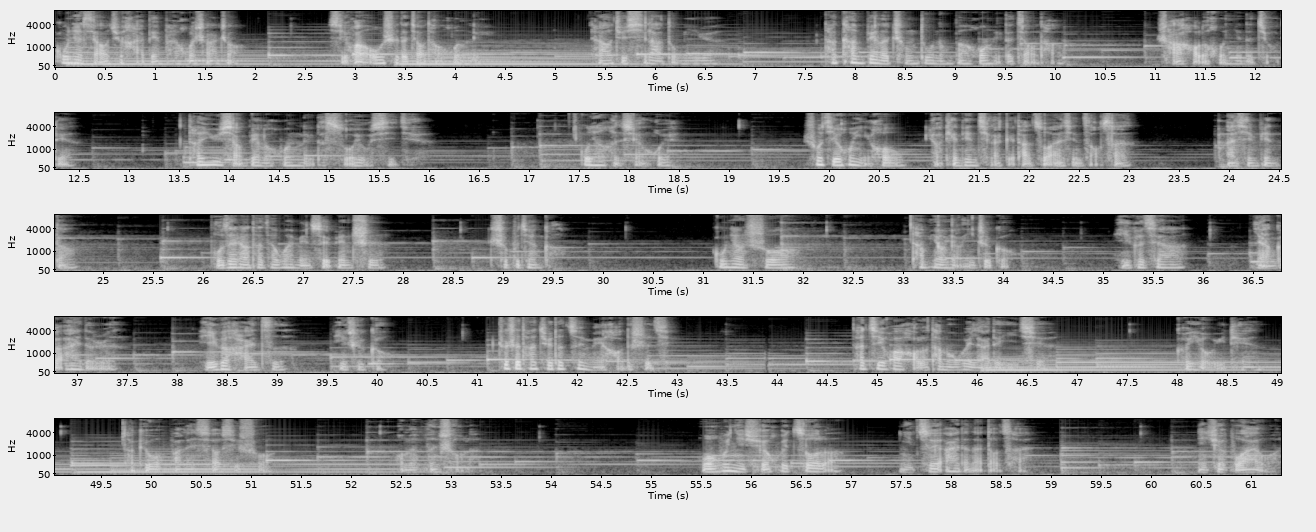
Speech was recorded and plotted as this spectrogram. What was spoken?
姑娘想要去海边拍婚纱照，喜欢欧式的教堂婚礼，还要去希腊度蜜月。她看遍了成都能办婚礼的教堂，查好了婚宴的酒店，她预想遍了婚礼的所有细节。姑娘很贤惠，说结婚以后要天天起来给她做爱心早餐、爱心便当，不再让她在外面随便吃，吃不健康。姑娘说：“他们要养一只狗，一个家，两个爱的人，一个孩子，一只狗，这是她觉得最美好的事情。她计划好了他们未来的一切。可有一天，她给我发来消息说，我们分手了。我为你学会做了你最爱的那道菜。”你却不爱我了。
